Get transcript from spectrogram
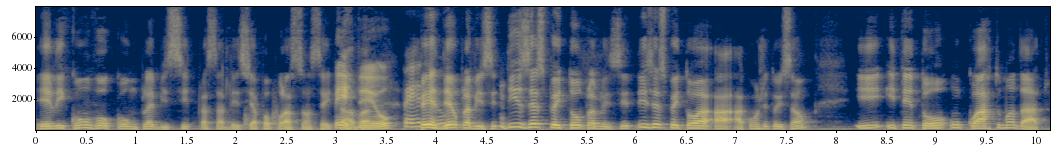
ele convocou um plebiscito para saber se a população aceitava. Perdeu. perdeu. Perdeu o plebiscito, desrespeitou o plebiscito, desrespeitou a, a- a Constituição e, e tentou um quarto mandato.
